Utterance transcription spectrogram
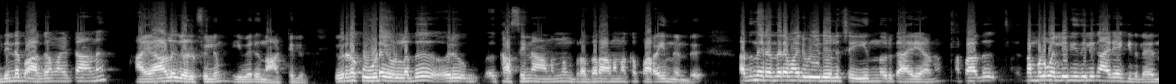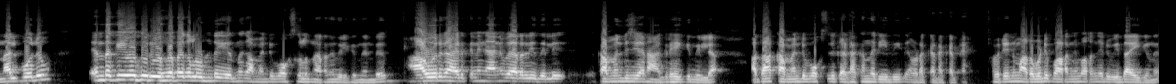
ഇതിന്റെ ഭാഗമായിട്ടാണ് അയാൾ ഗൾഫിലും ഇവർ നാട്ടിലും. ഇവരുടെ കൂടെയുള്ളത് ഒരു കസിൻ ആണെന്നും ബ്രദർ ആണെന്നൊക്കെ പറയുന്നുണ്ട്. അത് നിരന്തരമായിട്ട് വീഡിയോയിൽ ചെയ്യുന്ന ഒരു കാര്യമാണ്. അപ്പൊ അത് നമ്മൾ വലിയ രീതിയിൽ കാര്യമാക്കിയിട്ടില്ല എന്നാൽ പോലും എന്തൊക്കെയോ ദുരൂഹതകളുണ്ട് എന്ന് കമന്റ് ബോക്സുകൾ നിറഞ്ഞു നിൽക്കുന്നുണ്ട്. ആ ഒരു കാര്യത്തിന് ഞാൻ വേറെ രീതിയിൽ കമന്റ് ചെയ്യാൻ ആഗ്രഹിക്കുന്നില്ല. അത് ആ കമന്റ് ബോക്സിൽ കിടക്കുന്ന രീതിയിൽ അവിടെ കിടക്കട്ടെ. അവരതിന് മറുപടി പറഞ്ഞു പറഞ്ഞൊരു വിധായിക്കണ്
